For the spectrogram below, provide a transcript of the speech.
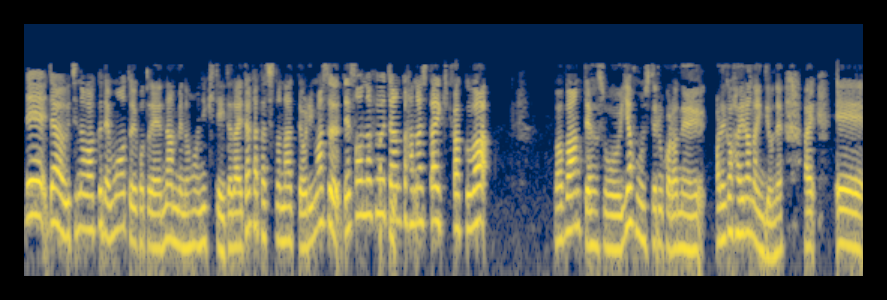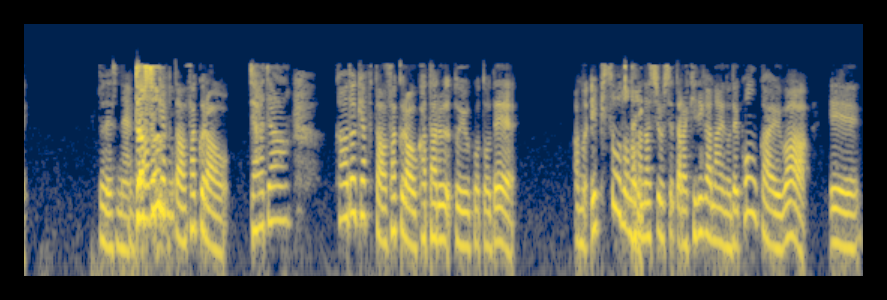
で、じゃあうちの枠でもということで、南名の方に来ていただいた形となっております。で、そんなふーちゃんと話したい企画は、ババンって、そう、イヤホンしてるからね、あれが入らないんだよね。はい。えー、とですね、カードキャプターさくらを、じゃじゃんカードキャプターさくらを語るということで、あの、エピソードの話をしてたらキリがないので、今回は、えー、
